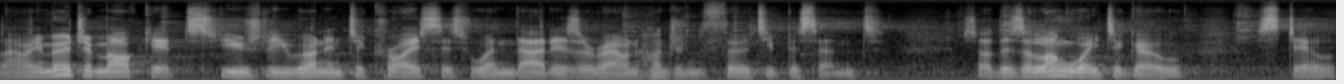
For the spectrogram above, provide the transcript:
Now, emerging markets usually run into crisis when that is around 130%. So there's a long way to go still.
